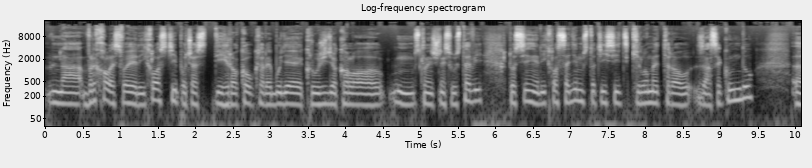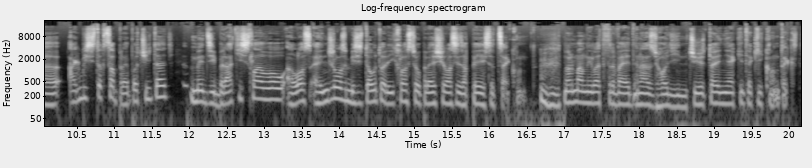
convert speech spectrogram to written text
na vrchole svojej rýchlosti počas tých rokov, ktoré bude krúžiť okolo mm, slnečnej sústavy, dosiahne rýchlo 700 tisíc kilometrov za sekundu. E, ak by si to chcel prepočítať, medzi Bratislavou a Los Angeles by si touto rýchlosťou prešiel asi za 50 sekúnd. Uh-huh. Normálny let trvá 11 hodín, čiže to je nejaký taký kontext.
